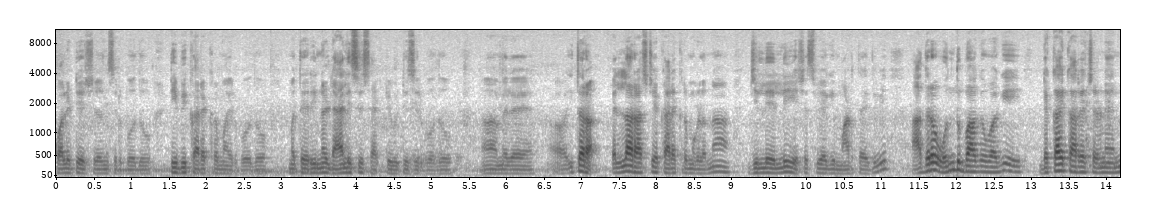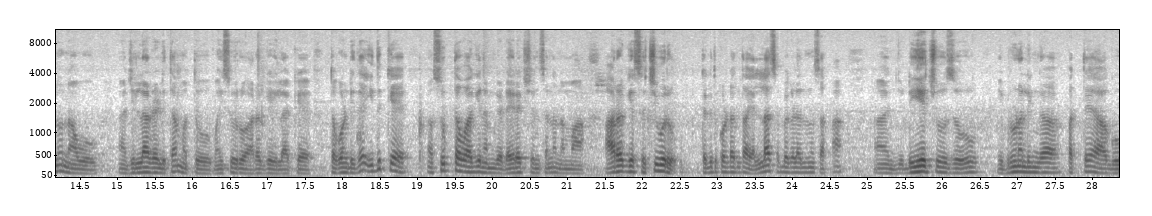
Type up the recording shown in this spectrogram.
ಕ್ವಾಲಿಟಿ ಅಶ್ಯೂರೆನ್ಸ್ ಇರ್ಬೋದು ಟಿ ಬಿ ಕಾರ್ಯಕ್ರಮ ಇರ್ಬೋದು, ಮತ್ತು ರಿನಲ್ ಡಯಾಲಿಸಿಸ್ ಆ್ಯಕ್ಟಿವಿಟೀಸ್ ಇರ್ಬೋದು, ಆಮೇಲೆ ಇತರ ಎಲ್ಲ ರಾಷ್ಟ್ರೀಯ ಕಾರ್ಯಕ್ರಮಗಳನ್ನು ಜಿಲ್ಲೆಯಲ್ಲಿ ಯಶಸ್ವಿಯಾಗಿ ಮಾಡ್ತಾ ಇದ್ದೀವಿ. ಅದರ ಒಂದು ಭಾಗವಾಗಿ ಡೆಕಾಯ್ ಕಾರ್ಯಾಚರಣೆಯನ್ನು ನಾವು ಜಿಲ್ಲಾಡಳಿತ ಮತ್ತು ಮೈಸೂರು ಆರೋಗ್ಯ ಇಲಾಖೆ ತಗೊಂಡಿದೆ. ಇದಕ್ಕೆ ಸೂಕ್ತವಾಗಿ ನಮಗೆ ಡೈರೆಕ್ಷನ್ಸನ್ನು ನಮ್ಮ ಆರೋಗ್ಯ ಸಚಿವರು ತೆಗೆದುಕೊಂಡಂಥ ಎಲ್ಲ ಸಭೆಗಳಲ್ಲೂ ಸಹ ಡಿ ಎಚ್ ಓಸು ಭ್ರೂಣಲಿಂಗ ಪತ್ತೆ ಹಾಗೂ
